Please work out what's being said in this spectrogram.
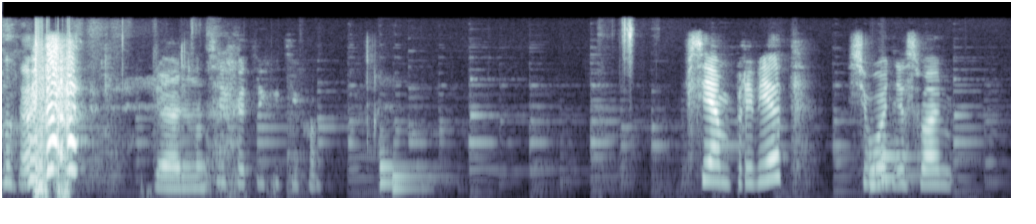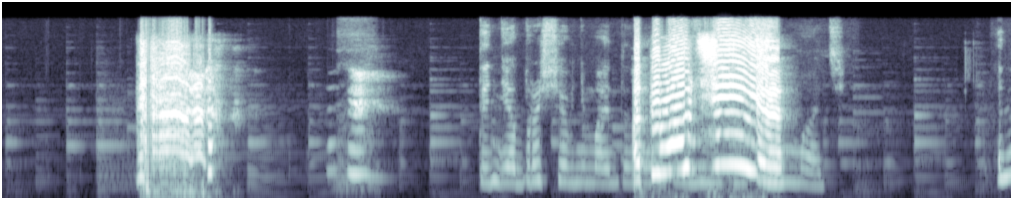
Реально. Тихо, тихо, тихо. Всем привет! Сегодня с вами... Ты не обращай внимания. А ты молчи! Ну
